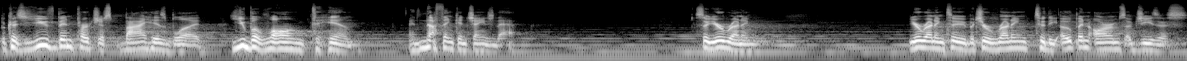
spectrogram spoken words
because you've been purchased by his blood. You belong to him, and nothing can change that. So you're running. You're running too, but you're running to the open arms of Jesus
